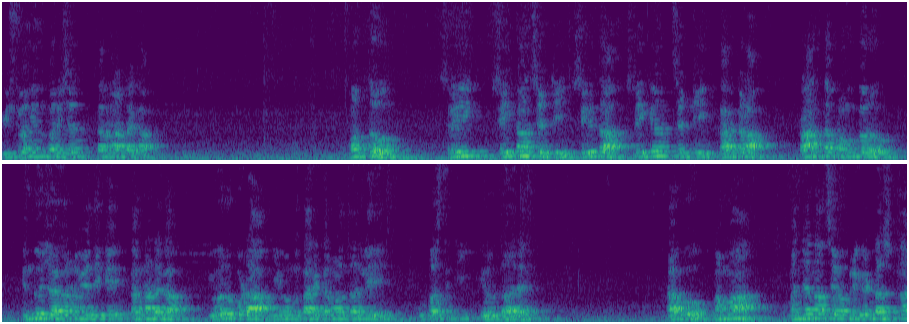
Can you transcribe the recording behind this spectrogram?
ವಿಶ್ವ ಹಿಂದೂ ಪರಿಷತ್ ಕರ್ನಾಟಕ ಮತ್ತು ಶ್ರೀ ಶ್ರೀಕಾಂತ್ ಶೆಟ್ಟಿ ಶ್ರೀದಾ ಶ್ರೀಕಾಂತ್ ಶೆಟ್ಟಿ ಕಾರ್ಕಳ ಪ್ರಾಂತ ಪ್ರಮುಖರು ಹಿಂದೂ ಜಾಗರಣ ವೇದಿಕೆ, ಕರ್ನಾಟಕ, ಇವರು ಕೂಡ ಈ ಒಂದು ಕಾರ್ಯಕ್ರಮದಲ್ಲಿ ಉಪಸ್ಥಿತಿ ಇರುತ್ತಾರೆ. ಹಾಗೂ ನಮ್ಮ ಮಂಜನಾ ಸೇವಾ ಬ್ರಿಗೇಡ್ ಟ್ರಸ್ಟ್ನ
